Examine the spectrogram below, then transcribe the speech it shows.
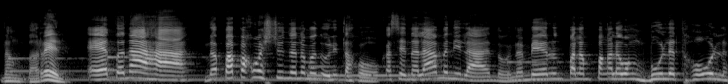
ng barel. Eto na ha, napapa-question na naman ulit ako kasi nalaman nila no, na meron palang pangalawang bullet hole.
